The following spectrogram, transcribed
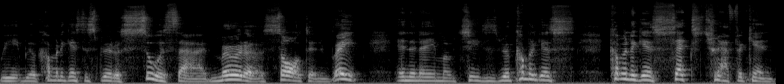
We, we are coming against the spirit of suicide, murder, assault, and rape in the name of Jesus. We're coming against coming against sex trafficking.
